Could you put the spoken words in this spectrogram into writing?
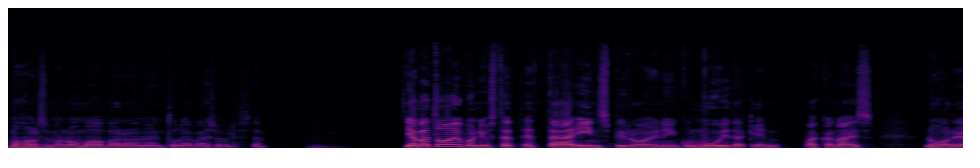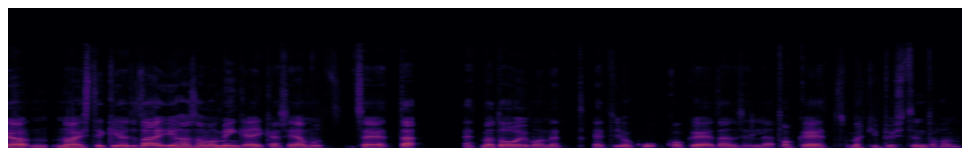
mahdollisimman omavarainen tulevaisuudessa. Ja mä toivon just, että, että tämä inspiroi niin kuin muitakin, vaikka nais, nuoria naistekijöitä tai ihan sama minkä ikäisiä, mutta se, että, että mä toivon, että, että joku kokee tämän silleen, että okei, että mäkin pystyn tuohon.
